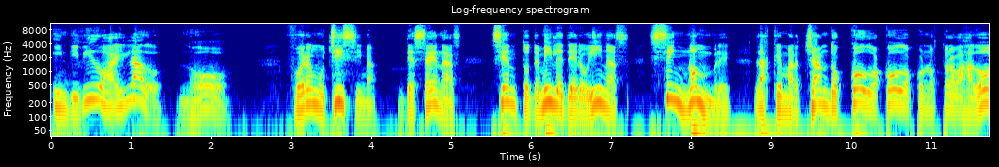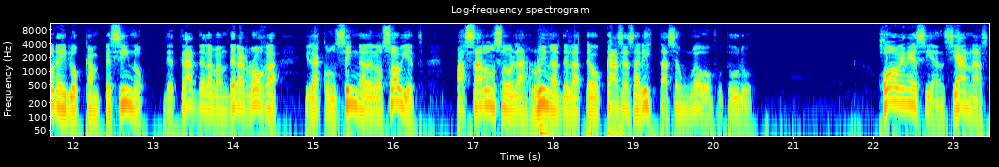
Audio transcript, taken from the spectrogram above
¿Individuos aislados? No. Fueron muchísimas, decenas, cientos de miles de heroínas sin nombre, las que marchando codo a codo con los trabajadores y los campesinos detrás de la bandera roja y la consigna de los soviets, pasaron sobre las ruinas de la teocracia zarista hacia un nuevo futuro jóvenes y ancianas,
